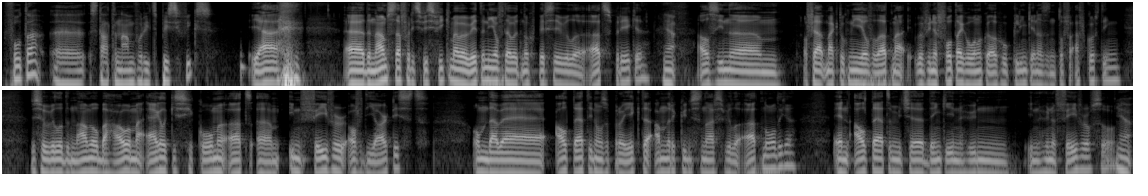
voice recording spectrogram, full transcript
FOTA, eh, staat de naam voor iets specifieks? Ja, eh, de naam staat voor iets specifiek, maar we weten niet of dat we het nog per se willen uitspreken. Ja. Als in, ehm, of ja, het maakt ook niet heel veel uit, maar we vinden FOTA gewoon ook wel goed klinken als een toffe afkorting. Dus we willen de naam wel behouden, maar eigenlijk is gekomen uit ehm, In Favor of the Artist. Omdat wij altijd in onze projecten andere kunstenaars willen uitnodigen. En altijd een beetje denken in hun, in hun favor of zo. Ja.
